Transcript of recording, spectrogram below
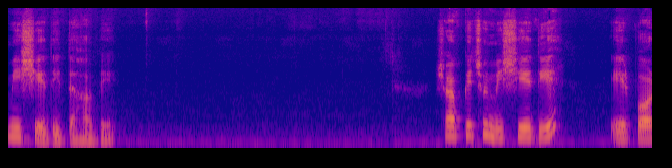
মিশিয়ে দিতে হবে। সব কিছু মিশিয়ে দিয়ে এরপর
